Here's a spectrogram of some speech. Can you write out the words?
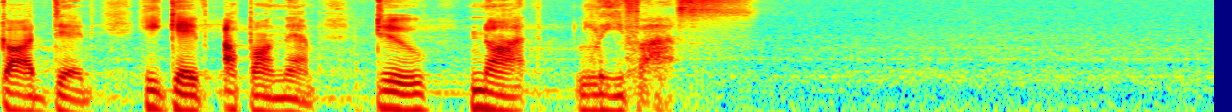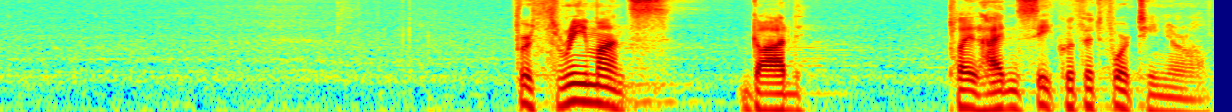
God did. He gave up on them. Do not leave us. For three months, God played hide and seek with a 14 year old.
